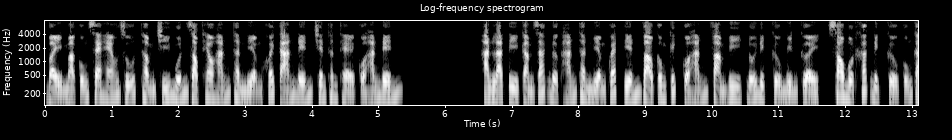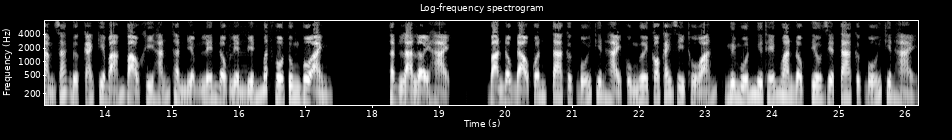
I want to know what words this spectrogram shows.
vậy mà cũng sẽ héo rũ, thậm chí muốn dọc theo hắn thần niệm khuếch tán đến trên thân thể của hắn đến. Hẳn là tỷ cảm giác được hắn thần niệm quét tiến vào công kích của hắn phạm vi, đối địch cửu mỉm cười, sau một khắc địch cửu cũng cảm giác được cái kia bám vào khi hắn thần niệm lên độc liền biến mất vô tung vô ảnh. Thật là lợi hại. Vạn độc đạo quân ta cực bối thiên hải cùng ngươi có cái gì thù án? ngươi muốn như thế ngoan độc tiêu diệt ta cực bối thiên hải.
